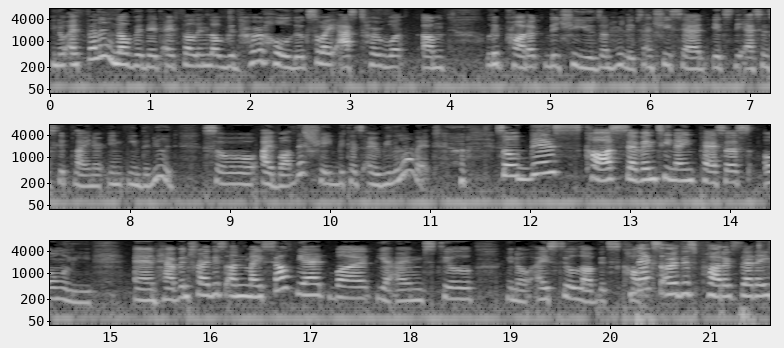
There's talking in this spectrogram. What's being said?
you know i fell in love with it. I fell in love with her whole look. So i asked her what um lip product did she use on her lips and she said it's the essence lip liner in in the nude. So i bought this shade because i really love it. So this cost 79 pesos only and haven't tried this on myself yet but yeah i'm still you know i still love its color. Next are these products that i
